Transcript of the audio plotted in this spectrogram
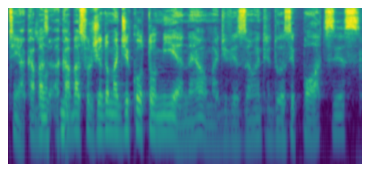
Sim, acaba, é uma... acaba surgindo uma dicotomia, né? uma divisão entre duas hipóteses.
